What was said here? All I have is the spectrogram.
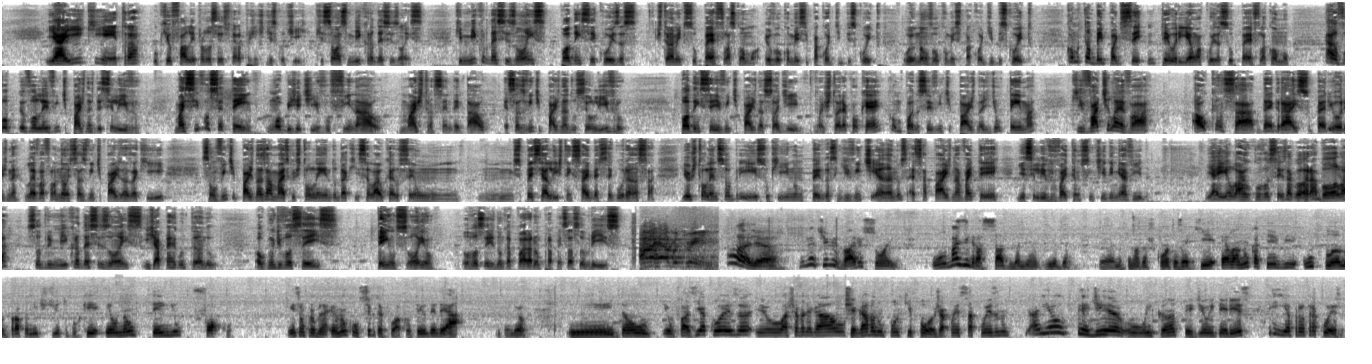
E aí que entra o que eu falei para vocês que era pra gente discutir, que são as microdecisões. Que microdecisões podem ser coisas extremamente supérfluas, como eu vou comer esse pacote de biscoito ou eu não vou comer esse pacote de biscoito, como também pode ser, em teoria, uma coisa supérflua, como ah, eu vou, eu vou ler 20 páginas desse livro. Mas se você tem um objetivo final mais transcendental, essas 20 páginas do seu livro podem ser 20 páginas só de uma história qualquer, como podem ser 20 páginas de um tema que vai te levar a alcançar degraus superiores, né? Levar a falar, não, essas 20 páginas aqui são 20 páginas a mais que eu estou lendo daqui, sei lá, eu quero ser um, um especialista em cibersegurança e eu estou lendo sobre isso que num período assim de 20 anos essa página vai ter e esse livro vai ter um sentido em minha vida. E aí eu largo com vocês agora a bola sobre microdecisões e já perguntando, algum de vocês tem um sonho ou vocês nunca pararam para pensar sobre isso? Olha, eu já tive vários sonhos. O mais engraçado da minha vida, é, no final das contas, é que ela nunca teve um plano propriamente dito, porque eu não tenho foco. Esse é um problema. Eu não consigo ter foco, eu tenho DDA, entendeu? E, então, eu fazia coisa, eu achava legal, chegava num ponto que, pô, já conheço essa coisa, não... aí eu perdia o encanto, perdia o interesse e ia para outra coisa.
